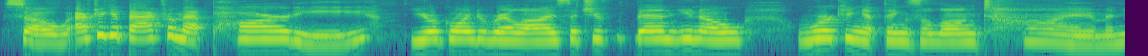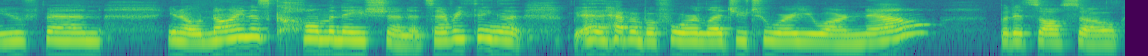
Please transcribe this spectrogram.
So after you get back from that party, you're going to realize that you've been, you know, working at things a long time and you've been, you know, nine is culmination. It's everything that happened before led you to where you are now, but it's also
